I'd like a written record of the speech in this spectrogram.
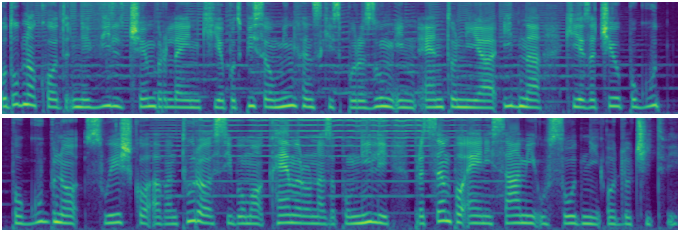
Podobno kot Neville Chamberlain, ki je podpisal Münchenski sporazum, in Antonija Idna, ki je začel pogubno sueško avanturo, si bomo Camerona zapomnili predvsem po eni sami usodni odločitvi.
